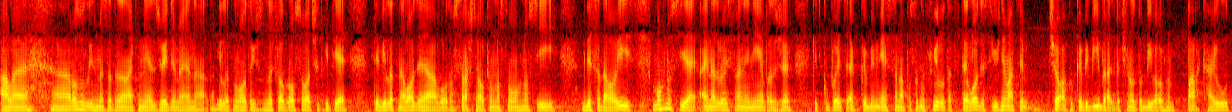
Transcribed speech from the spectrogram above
ale rozhodli sme sa teda nakoniec, že ideme na, na výletnú loď, takže som začal brosovať všetky tie, tie výletné lode a bolo tam strašne veľké množstvo možností, kde sa dalo ísť. Možností aj, aj na druhej strane nie, pretože keď kupujete ako keby miesto na poslednú chvíľu, tak v tej lode si už nemáte čo ako keby vybrať, väčšinou to býva už len pár kajút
